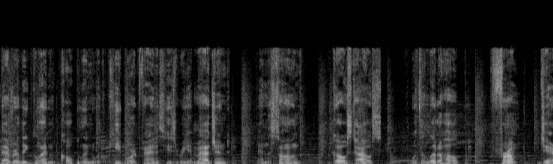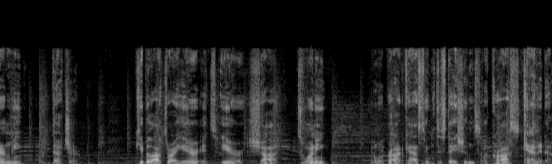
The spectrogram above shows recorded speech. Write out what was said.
Beverly Glenn Copeland with Keyboard Fantasies Reimagined, and the song Ghost House with a little help from Jeremy Dutcher. Keep it locked right here. It's Earshot 20, and we're broadcasting to stations across Canada.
